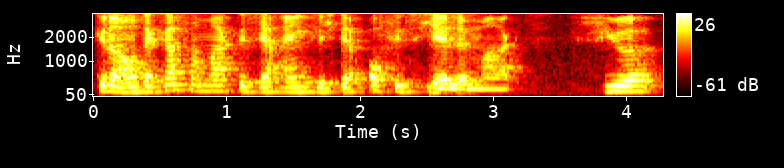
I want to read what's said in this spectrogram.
Genau, der Kassamarkt ist ja eigentlich der offizielle Markt für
